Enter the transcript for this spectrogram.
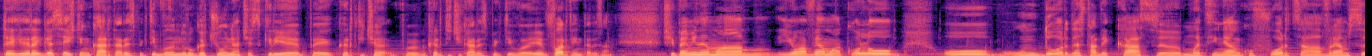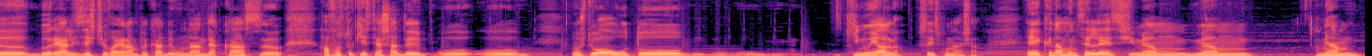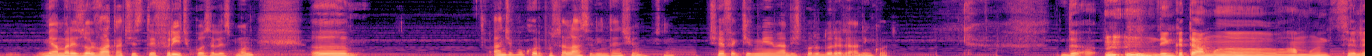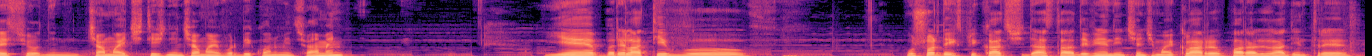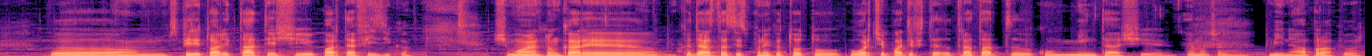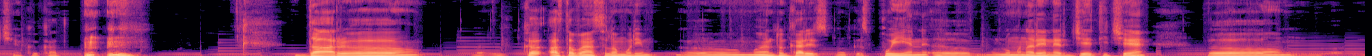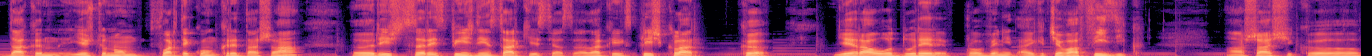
te regăsești în cartea respectivă, în rugăciunea ce scrie pe, cărticea, pe cărticica respectivă. E foarte interesant. Și pe mine mă, eu aveam acolo o, un dor de asta de casă, mă țineam cu forța, vreau să realizez ceva, eram plecat de un an de acasă. A fost o chestie așa de o, o nu știu, o auto chinuială, să-i spun așa. E, când am înțeles și mi-am, mi-am, mi-am mi-am rezolvat aceste frici, pot să le spun, uh, a început corpul să lase din tensiuni, știi? Și efectiv mie mi-a dispărut durerea din cot. De, din câte am, uh, am înțeles eu, din ce am mai citit și din ce am mai vorbit cu anumiți oameni, e relativ uh, ușor de explicat și de asta devine din ce în ce mai clară paralela dintre uh, spiritualitate și partea fizică. Și în momentul în care, că de asta se spune că totul, orice poate fi tratat uh, cu mintea și Emoțional. Bine, aproape orice căcat. Dar uh, că asta voiam să lămurim. Uh, În momentul în care spui în uh, lumânări energetice, uh, dacă ești un om foarte concret așa, uh, riști să respingi din start chestia asta. Dacă explici clar că era o durere provenit, adică ceva fizic, așa și că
